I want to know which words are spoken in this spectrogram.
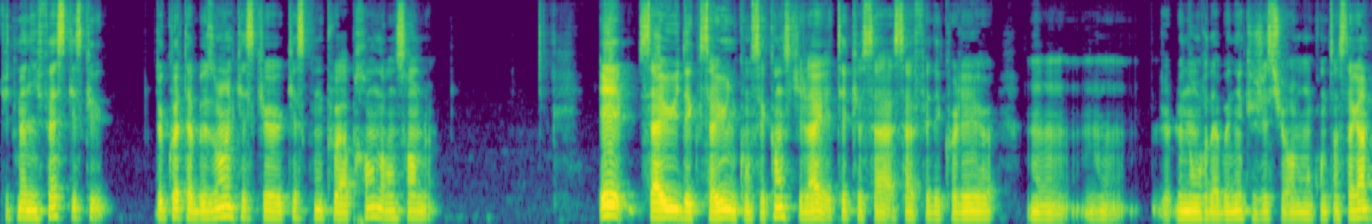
tu te manifestes, qu'est-ce que de quoi tu as besoin, qu'est-ce que qu'est-ce qu'on peut apprendre ensemble? Et ça a eu des, ça a eu une conséquence qui là a été que ça ça a fait décoller euh, mon, le, nombre d'abonnés que j'ai sur mon compte Instagram,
